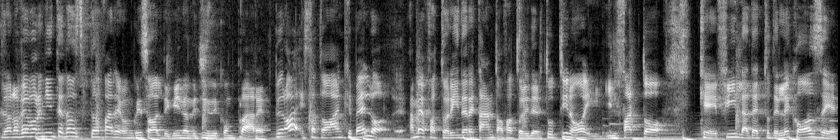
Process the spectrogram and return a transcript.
non avevano niente da, fare con quei soldi, quindi hanno deciso di comprare. Però è stato anche bello. eh, A me ha fatto ridere tanto, ha fatto ridere tutti noi. Il fatto che Phil ha detto delle cose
